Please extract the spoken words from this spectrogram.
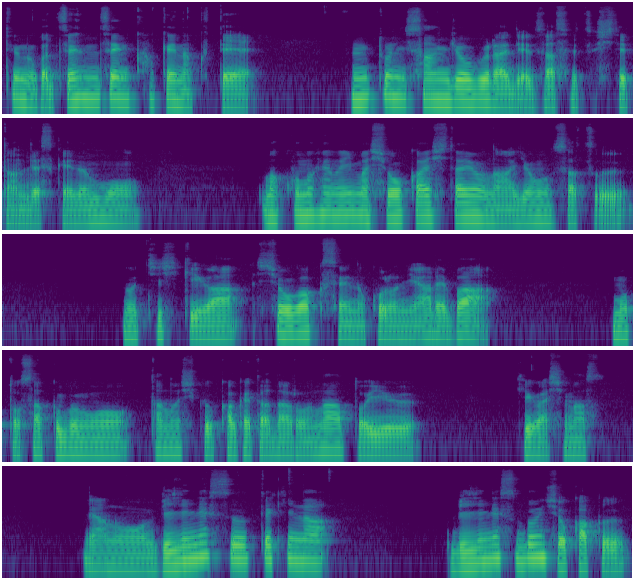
ていうのが全然書けなくて本当に3行ぐらいで挫折してたんですけども、まあ、この辺の今紹介したような4冊の知識が小学生の頃にあればもっと作文を楽しく書けただろうなという気がします。であのビジネス的なビジネス文章を書く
